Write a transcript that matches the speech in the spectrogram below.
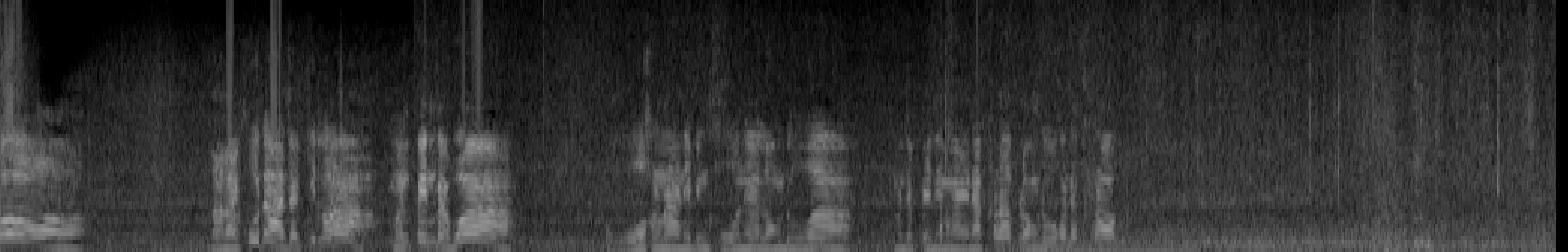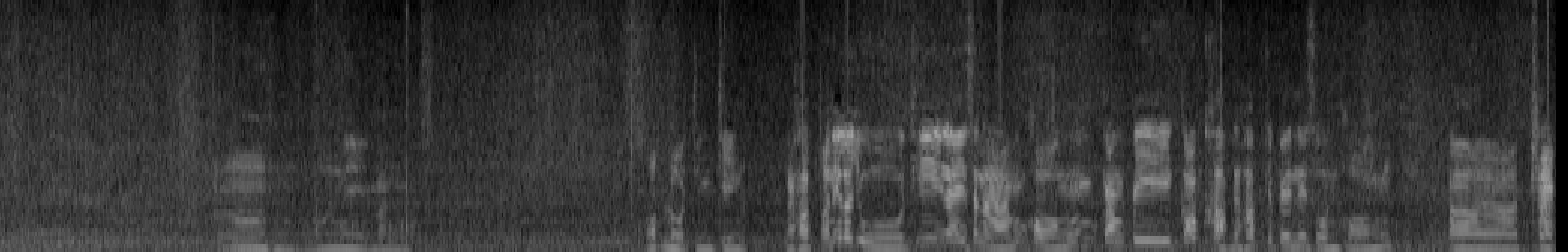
ก็ หลายๆคนอาจจะคิดว่ามันเป็นแบบว่า โอ้โห ข้างหน้านี้เป็นโคนฮะลองดูว่ามันจะเป็นยังไงนะครับ ลองดูกันนะครับอืมนี่มันออฟโหลดจริง ๆ นะครับ ตอนนี้เราอยู่ที่ในสนามของกลางปีกอล์ฟคลับนะครับ จะเป็นในส่วนของแทร็ก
